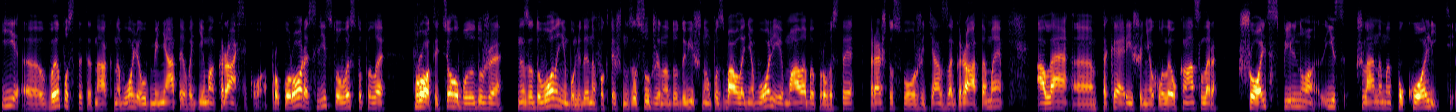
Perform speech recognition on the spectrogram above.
і е, випустити так на волю, обміняти Вадіма Красікова. Прокурори слідство виступили проти цього, були дуже незадоволені, бо людина фактично засуджена до довічного позбавлення волі і мала би провести решту свого життя за ґратами. Але е, таке рішення ухвалив канцлер. Шольц спільно із членами по коаліції.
